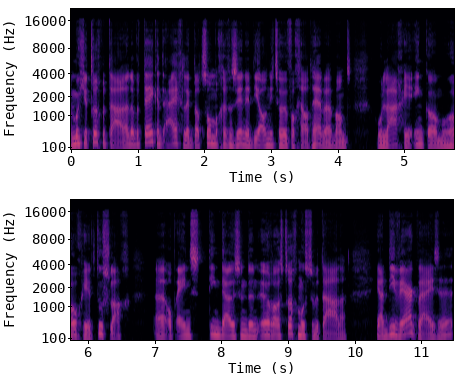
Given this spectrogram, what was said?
moet je terugbetalen. Dat betekent eigenlijk dat sommige gezinnen die al niet zo heel veel geld hebben, want hoe lager je inkomen, hoe hoger je toeslag, uh, opeens tienduizenden euro's terug moesten betalen. Ja, die werkwijze,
